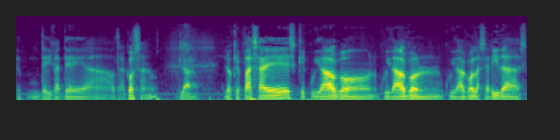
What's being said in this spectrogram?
eh, dedícate a otra cosa, ¿no? Claro. Lo que pasa es que cuidado con, cuidado con, cuidado con las heridas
